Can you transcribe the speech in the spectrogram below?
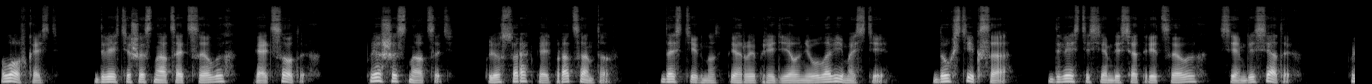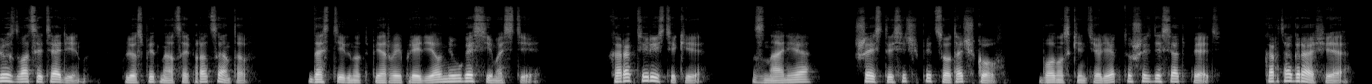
Ловкость 216,5, плюс 16, плюс 45%. Достигнут первый предел неуловимости. Дух Стикса 273,7, плюс 21, плюс 15%. Достигнут первый предел неугасимости. Характеристики. Знания 6500 очков. Бонус к интеллекту 65. Картография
